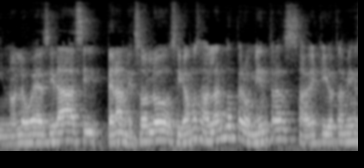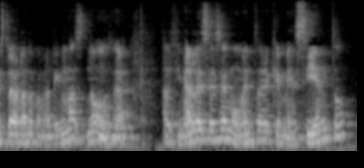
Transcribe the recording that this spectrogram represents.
y, no le voy a decir, ah, sí, espérame, solo sigamos hablando, pero mientras sabe que yo también estoy hablando con alguien más. No, uh -huh. o sea, al final es ese momento en el que me siento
